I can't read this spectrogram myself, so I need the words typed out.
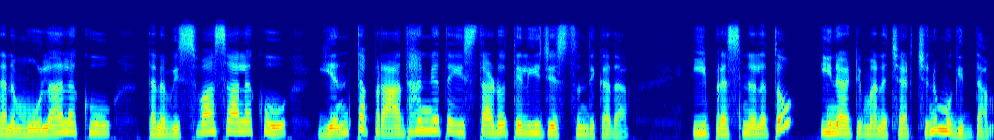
తన మూలాలకు తన విశ్వాసాలకు ఎంత ప్రాధాన్యత ఇస్తాడో తెలియజేస్తుంది కదా. ఈ ప్రశ్నలతో ఈనాటి మన చర్చను ముగిద్దాం.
